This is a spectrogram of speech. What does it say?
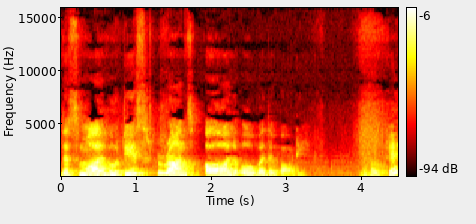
The small booties runs all over the body. Okay.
